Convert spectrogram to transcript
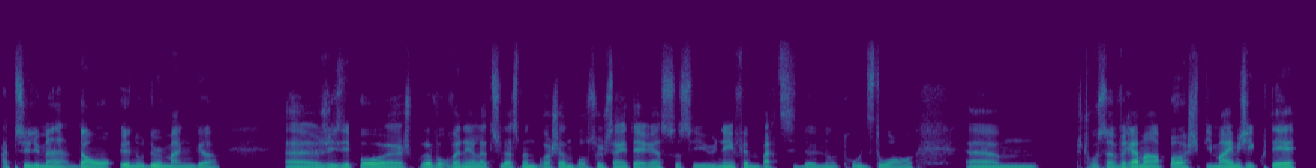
Absolument, dont une ou deux mangas. Euh, je les ai pas. Euh, je pourrais vous revenir là-dessus la semaine prochaine pour ceux que ça intéresse. Ça, c'est une infime partie de notre auditoire. Euh, je trouve ça vraiment poche. Puis même, j'écoutais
